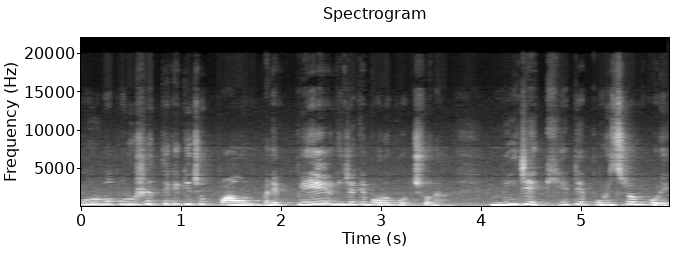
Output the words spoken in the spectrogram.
পূর্বপুরুষের থেকে কিছু পাউন মানে পেয়ে নিজেকে বড় করছ না, নিজে খেটে, পরিশ্রম করে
